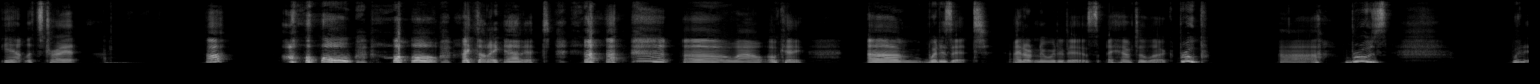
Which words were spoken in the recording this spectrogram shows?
Yeah, let's try it. Oh! Oh! Oh! I thought I had it. oh, wow. Okay. Um, what is it? I don't know what it is. I have to look. Broop! Uh, bruise. What?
